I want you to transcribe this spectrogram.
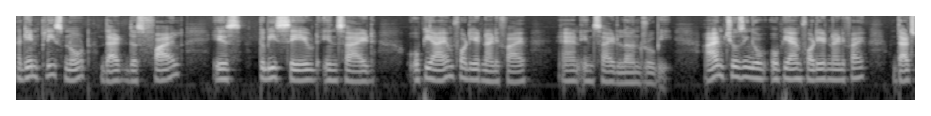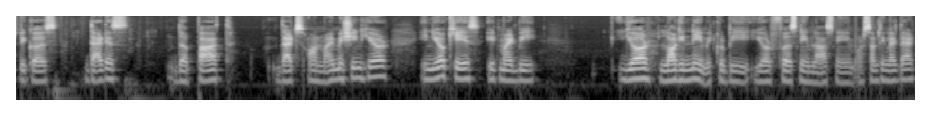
Again, please note that this file is to be saved inside OPIM 4895 and inside learn Ruby. I'm choosing OPIM 4895. That's because that is the path that's on my machine here. In your case, it might be your login name. It could be your first name, last name, or something like that.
